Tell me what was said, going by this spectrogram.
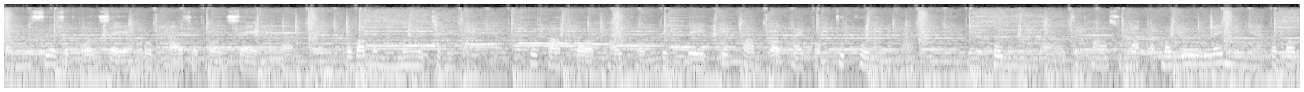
อันนี้เสื้อสะท้อนแสงรองเท้าสะท้อนแสงนะคะ เพราะว่ามันมืดใช่ไหมคะเพื่อความปลอดภัยของเด็กๆเพื่อความปลอดภัยของทุกคนนะคะอย่างคนจะพาสุนัขออกมาเดินเล่นอย่างเงี้ยก็ต้อง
